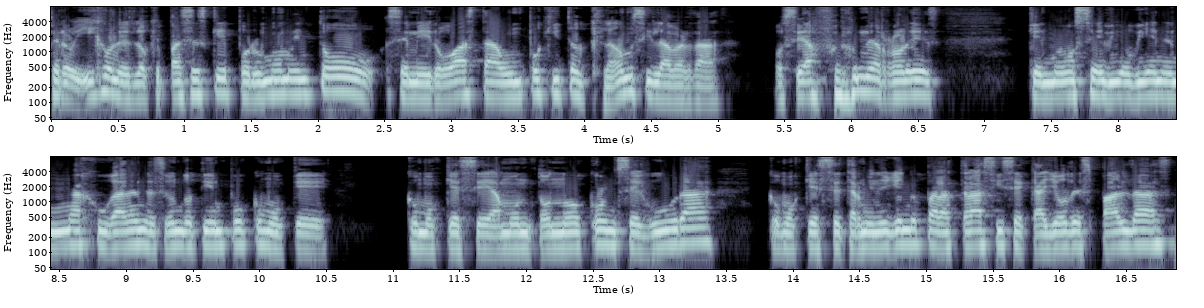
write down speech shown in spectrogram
pero híjoles, lo que pasa es que por un momento se miró hasta un poquito clumsy, la verdad. O sea, fueron errores que no se vio bien en una jugada en el segundo tiempo, como que, como que se amontonó con segura, como que se terminó yendo para atrás y se cayó de espaldas.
